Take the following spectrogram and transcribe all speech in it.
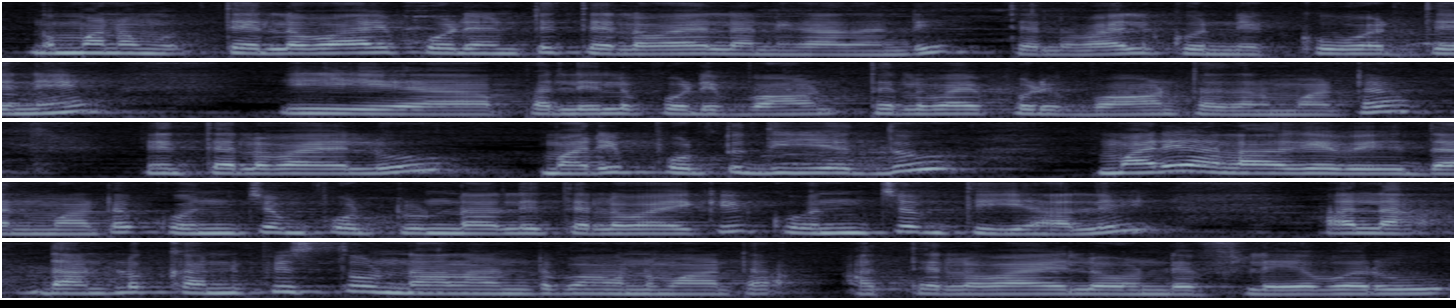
ఇంకా మనం తెల్లవాయి పొడి అంటే తెల్లవాయలు అని కాదండి తెల్లవాయలు కొన్ని ఎక్కువ పడితేనే ఈ పల్లీల పొడి బాగు తెల్లవాయి పొడి బాగుంటుంది అనమాట నేను తెల్లవాయలు మరీ పొట్టు తీయద్దు మరి అలాగే వేయద్దు అనమాట కొంచెం పొట్టు ఉండాలి తెల్లవాయికి కొంచెం తీయాలి. అలా దాంట్లో కనిపిస్తూ ఉండాలంట అనమాట ఆ తెల్లవాయిలో ఉండే ఫ్లేవరు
